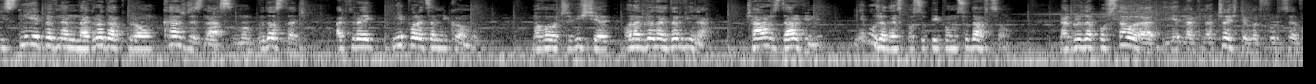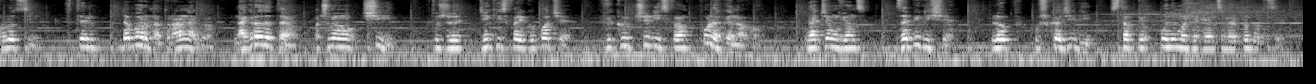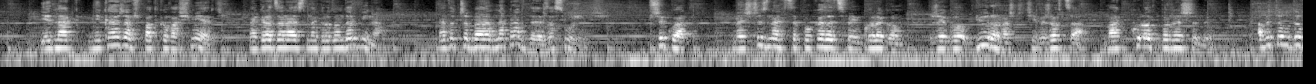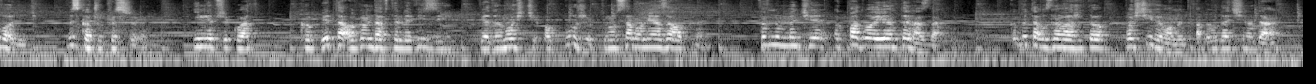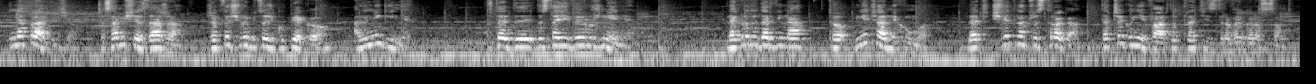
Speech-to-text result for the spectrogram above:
Istnieje pewna nagroda, którą każdy z nas mógłby dostać, a której nie polecam nikomu. Mowa oczywiście o nagrodach Darwina. Charles Darwin nie był w żaden sposób jej pomysłodawcą. Nagroda powstała jednak na cześć tego twórcy ewolucji, w tym doboru naturalnego. Nagrodę tę otrzymują ci, którzy dzięki swojej głupocie wykluczyli swoją pulę genową. Inaczej mówiąc, zabili się lub uszkodzili w stopniu uniemożliwiającym reprodukcję. Jednak nie każda przypadkowa śmierć nagradzana jest nagrodą Darwina. Na to trzeba naprawdę zasłużyć. Przykład. Mężczyzna chce pokazać swoim kolegom, że jego biuro na szczycie wieżowca ma kuloodporne szyby. Aby to udowodnić, wyskoczył przez szybę. Inny przykład. Kobieta ogląda w telewizji wiadomości o burzy, którą sama miała za oknem. W pewnym momencie odpadła jej antena z dachu. Kobieta uznała, że to właściwy moment, aby udać się na dach i naprawić ją. Czasami się zdarza, że ktoś robi coś głupiego, ale nie ginie. Wtedy dostaje wyróżnienie. Nagrody Darwina to nie czarny humor, lecz świetna przestroga, dlaczego nie warto tracić zdrowego rozsądku.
